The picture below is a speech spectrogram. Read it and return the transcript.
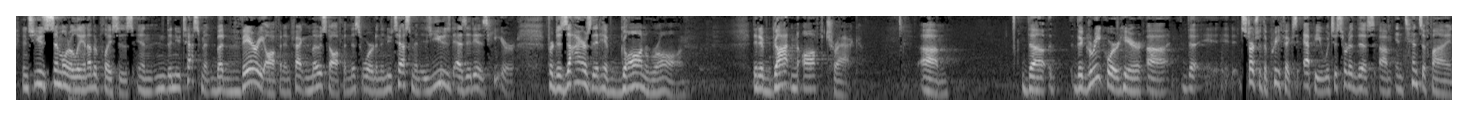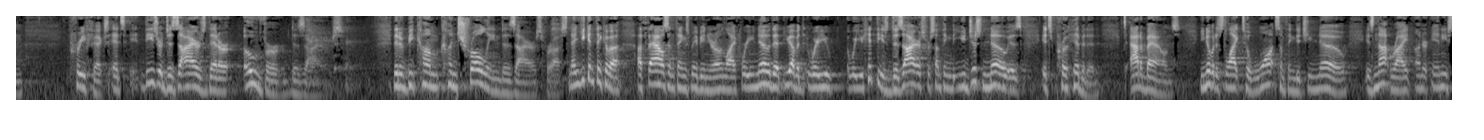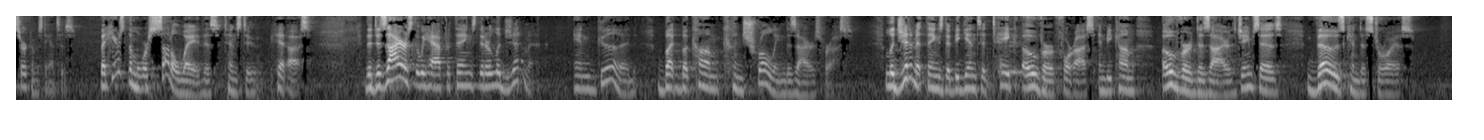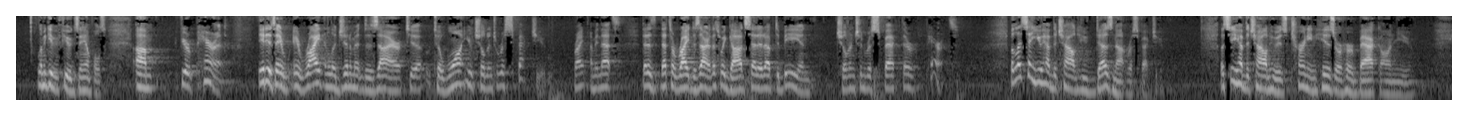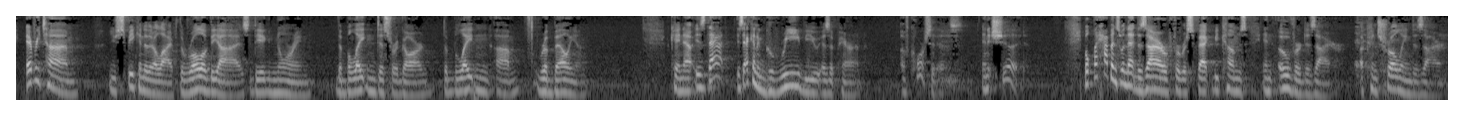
And it's used similarly in other places in the New Testament, but very often, in fact, most often, this word in the New Testament is used as it is here for desires that have gone wrong, that have gotten off track. Um, the, the Greek word here uh, the, it starts with the prefix epi, which is sort of this um, intensifying prefix. It's, it, these are desires that are over desires that have become controlling desires for us. Now, you can think of a, a thousand things maybe in your own life where you know that you have a, where you where you hit these desires for something that you just know is it's prohibited, it's out of bounds. You know what it's like to want something that you know is not right under any circumstances. But here's the more subtle way this tends to hit us the desires that we have for things that are legitimate and good, but become controlling desires for us legitimate things that begin to take over for us and become over desires. James says those can destroy us. Let me give you a few examples. Um, if you're a parent, it is a, a right and legitimate desire to, to want your children to respect you, right? I mean, that's, that is, that's a right desire. That's the way God set it up to be, and children should respect their parents. But let's say you have the child who does not respect you. Let's say you have the child who is turning his or her back on you. Every time you speak into their life, the roll of the eyes, the ignoring, the blatant disregard, the blatant um, rebellion. Okay, now is that is that going to grieve you as a parent? Of course it is, and it should. But what happens when that desire for respect becomes an over desire, a controlling desire?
